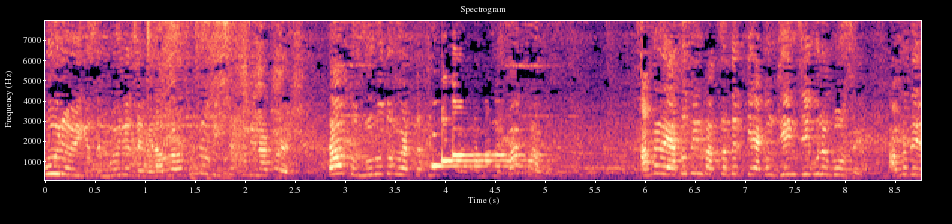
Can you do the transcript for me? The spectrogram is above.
বুইরে হয়ে গেছেন বইরে যাবেন আল্লাহ রসুলও বিশ্বাস করি না করে, তাও তো ন্যূনতম একটা বলে। আপনারা এতদিন বাচ্চাদেরকে এখন জেন যেগুলো বলছে, আপনাদের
